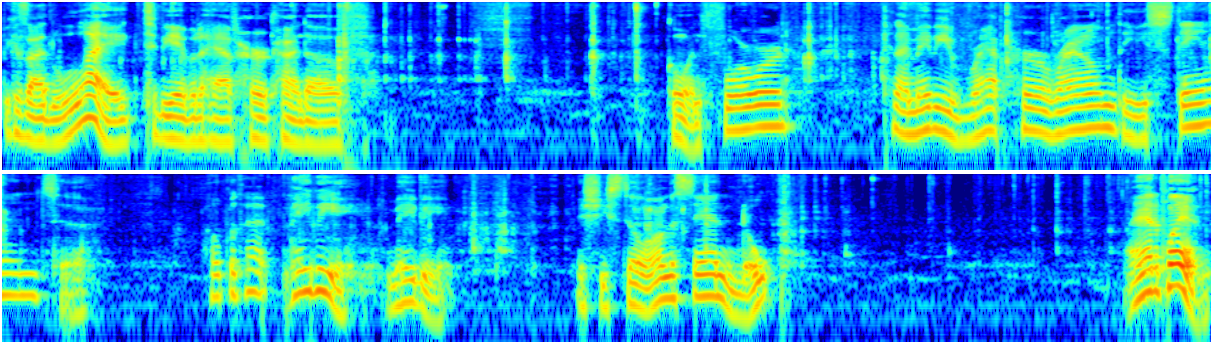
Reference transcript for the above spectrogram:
Because I'd like to be able to have her kind of going forward. Can I maybe wrap her around the stand to help with that? Maybe, maybe. Is she still on the stand? Nope. I had a plan.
